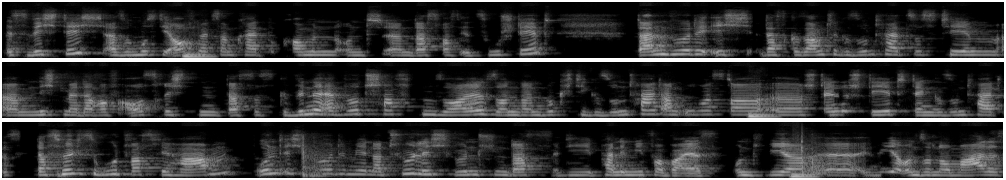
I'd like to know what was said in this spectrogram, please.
ist wichtig, also muss die mhm. Aufmerksamkeit bekommen und ähm, das, was ihr zusteht dann würde ich das gesamte Gesundheitssystem ähm, nicht mehr darauf ausrichten, dass es Gewinne erwirtschaften soll, sondern wirklich die Gesundheit an oberster äh, Stelle steht. Denn Gesundheit ist das höchste Gut, was wir haben. Und ich würde mir natürlich wünschen, dass die Pandemie vorbei ist und wir, äh, wir unser normales,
